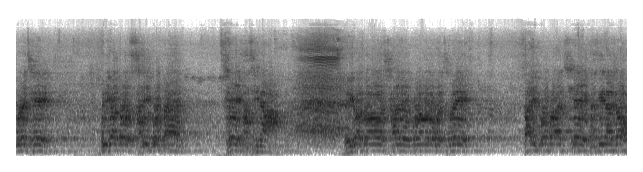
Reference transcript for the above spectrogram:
করেছে বিগত সাইকোপ্যাথ শেখ হাসিনা। বিগত সাড়ে পনেরো বছরে সাইকোপ্যাথ শেখ হাসিনা সহ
